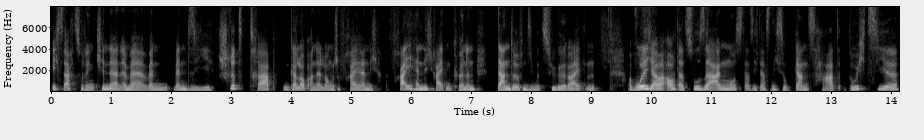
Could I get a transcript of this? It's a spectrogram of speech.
Ich sage zu den Kindern immer, wenn, wenn sie Schritt, Trab, Galopp an der Longe freihändig, freihändig reiten können, dann dürfen sie mit Zügel reiten. Obwohl ich aber auch dazu sagen muss, dass ich das nicht so ganz hart durchziehe.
